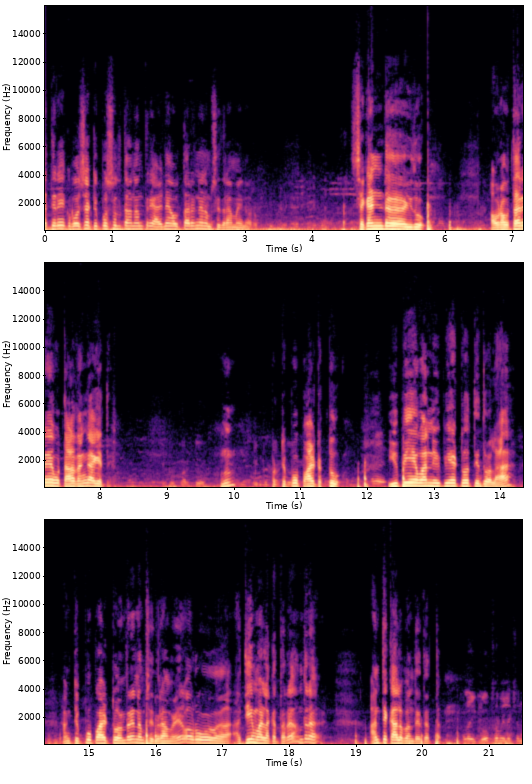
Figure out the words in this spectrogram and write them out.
ಅತಿರೇಕ ಬಹುಶಃ ಟಿಪ್ಪು ಸುಲ್ತಾನ್ ಅಂತ ಎರಡನೇ ಅವತಾರನೇ ನಮ್ಮ ಸಿದ್ದರಾಮಯ್ಯನವರು. ಸೆಕೆಂಡ್ ಇದು ಅವ್ರ ಅವತಾರೇ ತಾಳ್ದಂಗೆ ಆಗೈತಿ. ಹ್ಞೂ Tipu part two. U P A one U P A two ಅಂತಿದ್ವಲ್ಲ, ಹಂಗೆ ಟಿಪ್ಪು ಪಾರ್ಟ್ ಟು ಅಂದರೆ ನಮ್ಮ ಸಿದ್ದರಾಮಯ್ಯ ಅವರು ಅತಿ ಮಾಡ್ಲಕತ್ತಾರ ಅಂದ್ರೆ ಅಂತ್ಯಕಾಲ ಅಲ್ಲ ಈಗ ಲೋಕಸಭಾ ಎಲೆಕ್ಷನ್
